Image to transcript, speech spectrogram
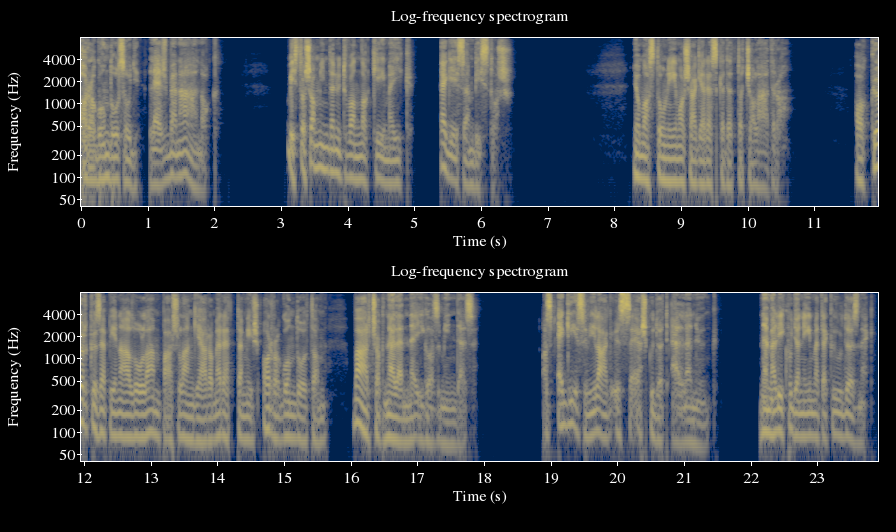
Arra gondolsz, hogy lesben állnak? Biztosan mindenütt vannak kémeik. Egészen biztos. Nyomasztó némaság ereszkedett a családra. A kör közepén álló lámpás lángjára meredtem, és arra gondoltam, bár csak ne lenne igaz mindez. Az egész világ összeesküdött ellenünk. Nem elég, hogy a németek üldöznek.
